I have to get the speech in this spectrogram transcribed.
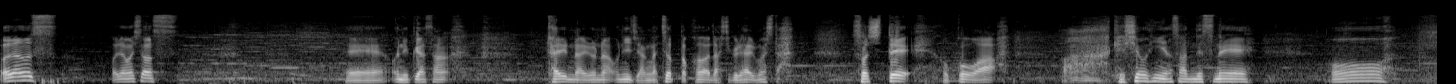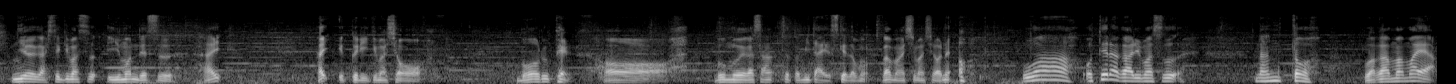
おはようございます。お邪魔してます。えー、お肉屋さん。頼りないようなお兄ちゃんがちょっと顔を出してくれはりました。そしてここはあ化粧品屋さんですね。おお匂いがしてきます。いいもんです。はい。はいゆっくり行きましょう。ボールペン。お文房具屋さんちょっと見たいですけども。我慢しましょうね。あうわお寺があります。なんとわがままや。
